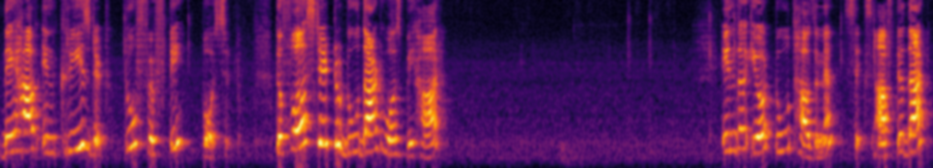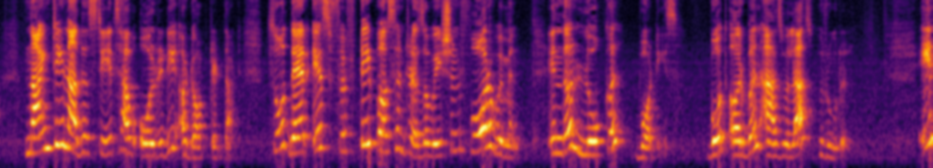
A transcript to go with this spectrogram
they have increased it to 50%. The first state to do that was Bihar in the year 2006. After that, 19 other states have already adopted that. So there is 50% reservation for women in the local bodies, both urban as well as rural. In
